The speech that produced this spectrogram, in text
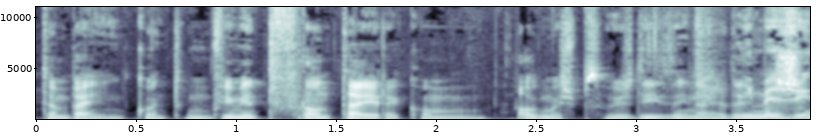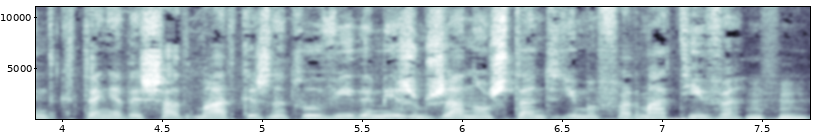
também, enquanto movimento de fronteira, como algumas pessoas dizem. Não é? de... Imagino que tenha deixado marcas na tua vida, mesmo já não estando de uma forma ativa. Uhum.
